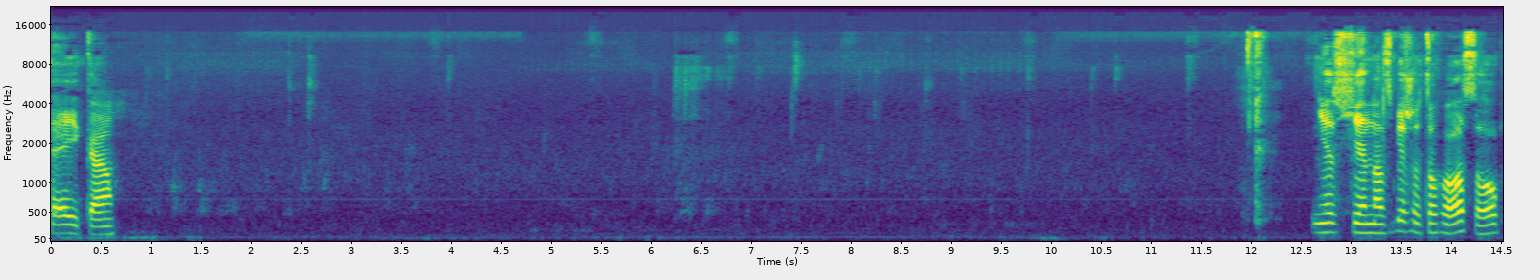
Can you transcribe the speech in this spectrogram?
Hejka. Jest się na zbierze trochę osób,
